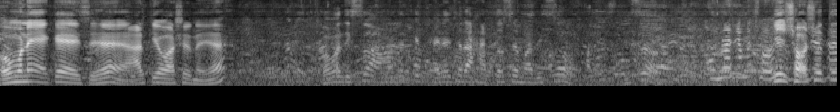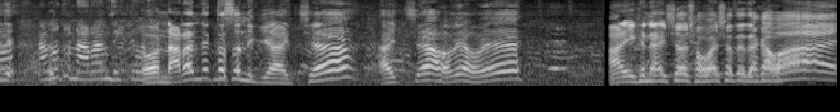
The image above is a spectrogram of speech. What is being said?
ও মনে একাই আছে হ্যাঁ? আর কেউ আসে নাই হ্যাঁ? বাবা দেখছ? আমাদেরকে ছাইড়া ছাড়া হাঁটতেছে মা দেখছ? দেখছ? তোমরা যেমন কি সরস্বতী ও নারায়ণ দেখতেছো নাকি? আচ্ছা আচ্ছা হবে হবে। আর এখানে আইসা সবার সাথে দেখা ভাই!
